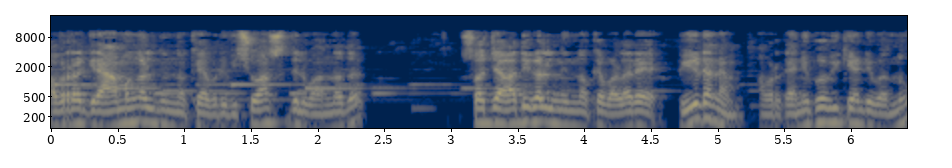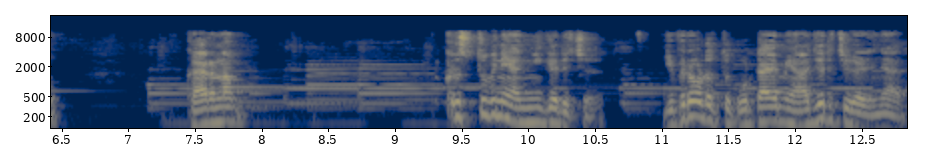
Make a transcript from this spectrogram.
അവരുടെ ഗ്രാമങ്ങളിൽ നിന്നൊക്കെ അവർ വിശ്വാസത്തിൽ വന്നത്. സ്വജാതികളിൽ നിന്നൊക്കെ വളരെ പീഡനം അവർക്ക് അനുഭവിക്കേണ്ടി വന്നു. കാരണം ക്രിസ്തുവിനെ അംഗീകരിച്ച് ഇവരോടൊത്ത് കൂട്ടായ്മ ആചരിച്ചു കഴിഞ്ഞാൽ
